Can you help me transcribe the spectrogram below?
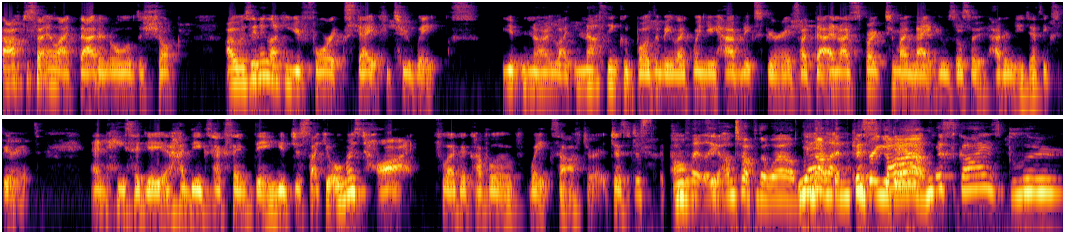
after something like that and all of the shock I was in like a euphoric state for two weeks. You know, like nothing could bother me. Like when you have an experience like that. And I spoke to my mate who was also had a near death experience. And he said, yeah, yeah, I had the exact same thing. You're just like, you're almost high for like a couple of weeks after it. Just, just oh, completely oh, on top of the world. Yeah, Nothing like can bring sky, you down. The sky is blue.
